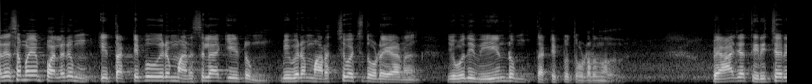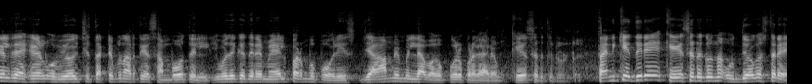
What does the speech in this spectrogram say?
അതേസമയം പലരും ഈ തട്ടിപ്പ് വിവരം മനസ്സിലാക്കിയിട്ടും വിവരം മറച്ചുവെച്ചതോടെയാണ് യുവതി വീണ്ടും തട്ടിപ്പ് തുടർന്നത്. വ്യാജ തിരിച്ചറിയൽ രേഖകൾ ഉപയോഗിച്ച് തട്ടിപ്പ് നടത്തിയ സംഭവത്തിൽ യുവതിക്കെതിരെ മേൽപ്പറമ്പ് പോലീസ് ജാമ്യമില്ലാ വകുപ്പുകൾ പ്രകാരം കേസെടുത്തിട്ടുണ്ട്. തനിക്കെതിരെ കേസെടുക്കുന്ന ഉദ്യോഗസ്ഥരെ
